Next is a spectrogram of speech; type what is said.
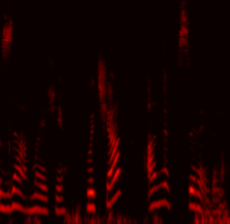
за межі плеча, а не всередину.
